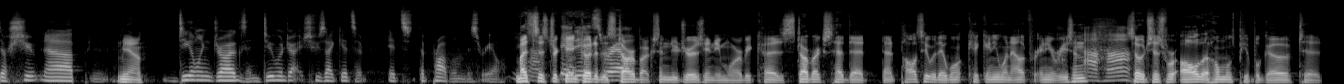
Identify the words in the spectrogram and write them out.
they're shooting up and Yeah. dealing drugs and doing drugs. She was like, "It's a, it's the problem is real." My sister can't go to the real. Starbucks in New Jersey anymore because Starbucks had that, that policy where they won't kick anyone out for any reason. Uh-huh. So it's just where all the homeless people go to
